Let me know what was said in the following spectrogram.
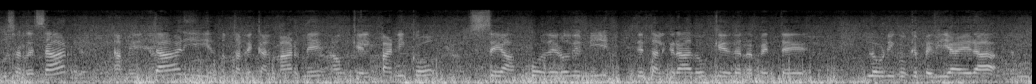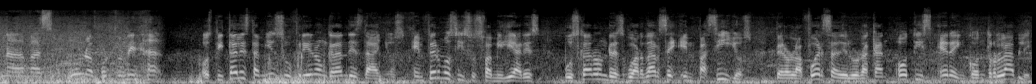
puse a rezar, a meditar y a tratar de calmarme, aunque el pánico se apoderó de mí de tal grado que de repente lo único que pedía era nada más una oportunidad. Hospitales también sufrieron grandes daños. Enfermos y sus familiares buscaron resguardarse en pasillos, pero la fuerza del huracán Otis era incontrolable.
